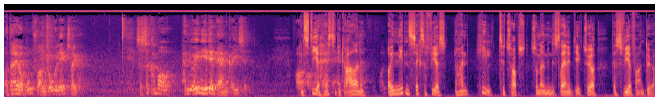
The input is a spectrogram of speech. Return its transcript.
Og der er jo brug for en god elektriker. Så så kommer han jo ind i det, Bernd Grise. Han stiger hastigt i graderne, og i 1986 når han helt til tops som administrerende direktør, da svigerfaren dør.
